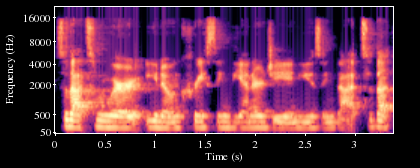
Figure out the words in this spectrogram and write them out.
So that's when we're you know increasing the energy and using that. So that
